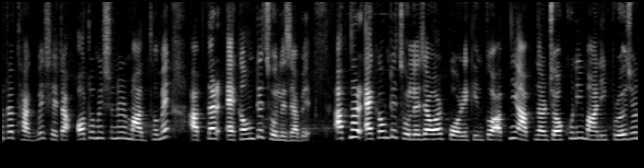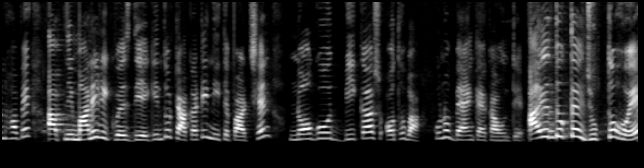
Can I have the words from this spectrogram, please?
লভ্যাংশটা থাকবে সেটা অটোমেশনের মাধ্যমে আপনার অ্যাকাউন্টে চলে যাবে। আপনার অ্যাকাউন্টে চলে যাওয়ার পরে কিন্তু আপনি আপনার যখনই মানি প্রয়োজন হবে, আপনি মানি রিকোয়েস্ট দিয়ে কিন্তু টাকাটি নিতে পারছেন নগদ, বিকাশ অথবা কোনো ব্যাংক অ্যাকাউন্টে আয়োদ্যোক্তায় যুক্ত হয়ে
